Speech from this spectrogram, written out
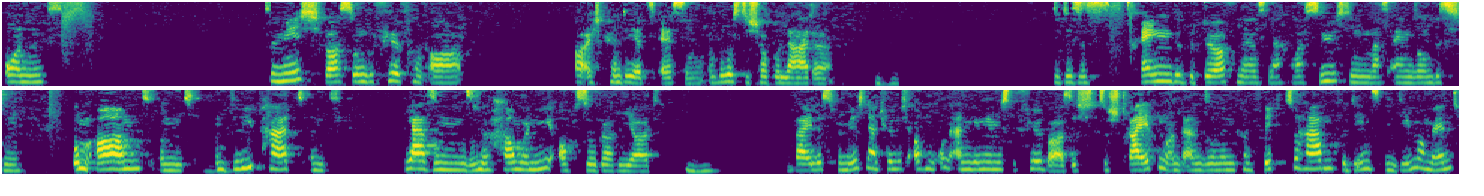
Und für mich war es so ein Gefühl von, oh, oh ich könnte jetzt essen. wo ist die Schokolade? Mhm. So dieses drängende Bedürfnis nach was Süßem, was einen so ein bisschen umarmt und, und lieb hat und ja, so, so eine Harmonie auch suggeriert. Mhm weil es für mich natürlich auch ein unangenehmes Gefühl war, sich zu streiten und dann so einen Konflikt zu haben, für den es in dem Moment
